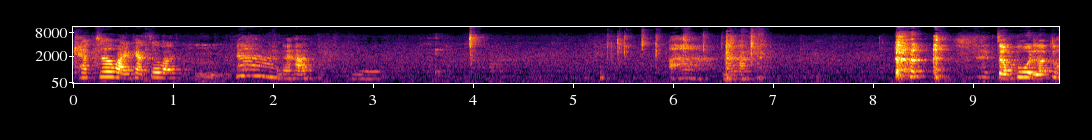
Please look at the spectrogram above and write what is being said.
แคปเจอร์ไว้แคปเจอร์ไว้คืออ่านะคะอ่า นะคะ จะพูดแล้วก็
